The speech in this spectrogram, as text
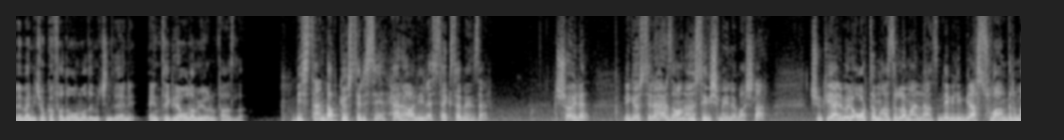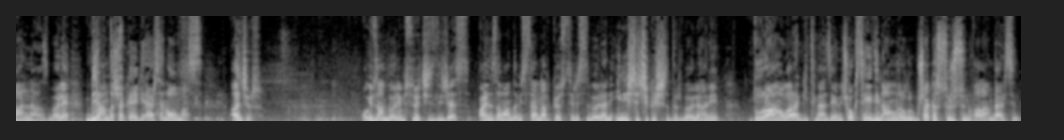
Ve ben hiç o kafada olmadığım için de yani entegre olamıyorum fazla. Bir stand-up gösterisi her haliyle sekse benzer. Şöyle, bir gösteri her zaman ön sevişmeyle başlar. Çünkü yani böyle ortamı hazırlaman lazım. Ne bileyim biraz sulandırman lazım. Öyle bir anda şakaya girersen olmaz. Acır. O yüzden böyle bir süreç izleyeceğiz. Aynı zamanda bir stand-up gösterisi böyle hani inişli çıkışlıdır. Böyle hani durağan olarak gitmez. Yani çok sevdiğin anlar olur. Bu şaka sürsün falan dersin.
